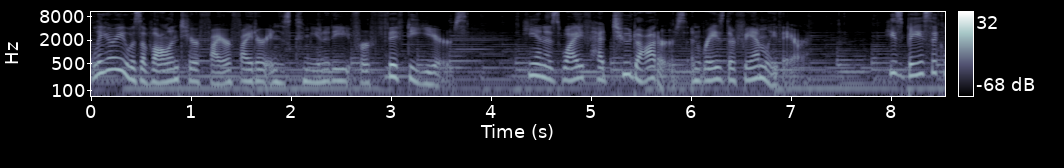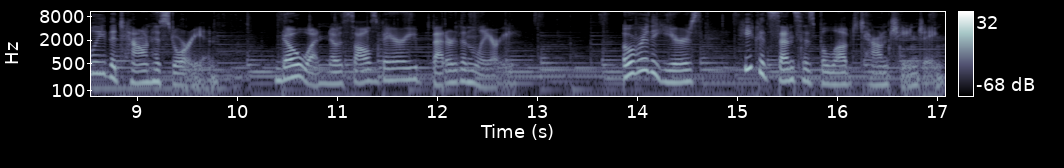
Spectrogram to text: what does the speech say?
Larry was a volunteer firefighter in his community for 50 years. He and his wife had two daughters and raised their family there. He's basically the town historian. No one knows Solsberry better than Larry. Over the years, he could sense his beloved town changing.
